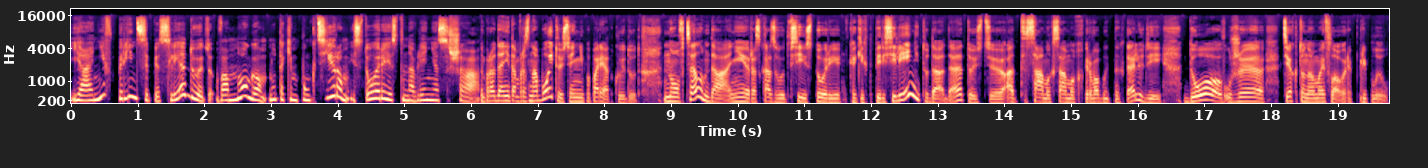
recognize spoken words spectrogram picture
да. и они в принципе следуют во многом, ну таким пунктирам истории становления США. Ну, правда, они там в разнобой, то есть они не по порядку идут, но в целом, да, они рассказывают все истории каких-то переселений туда, да, то есть э, от самых-самых первобытных, да, людей до уже тех, кто на Майфлауэре приплыл.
